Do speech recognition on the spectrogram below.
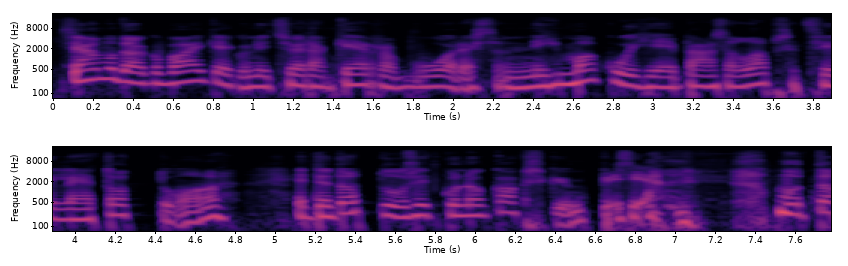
Sehän on muuten aika vaikea, kun niitä syödään kerran vuodessa, niin niihin makuihin ei pääse lapset silleen tottumaan. Että ne tottuu sitten, kun ne on kaksikymppisiä. Mutta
